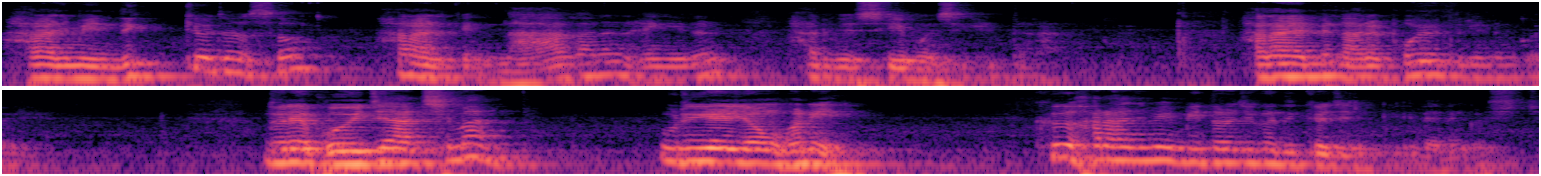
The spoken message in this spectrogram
하나님이 느껴져서 하나님께 나아가는 행위를 하루에 세 번씩 했더라. 하나님 앞에 나를 보여드리는 거예요. 눈에 보이지 않지만 우리의 영혼이 그 하나님이 믿어지고 느껴지게 되는 것이죠.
